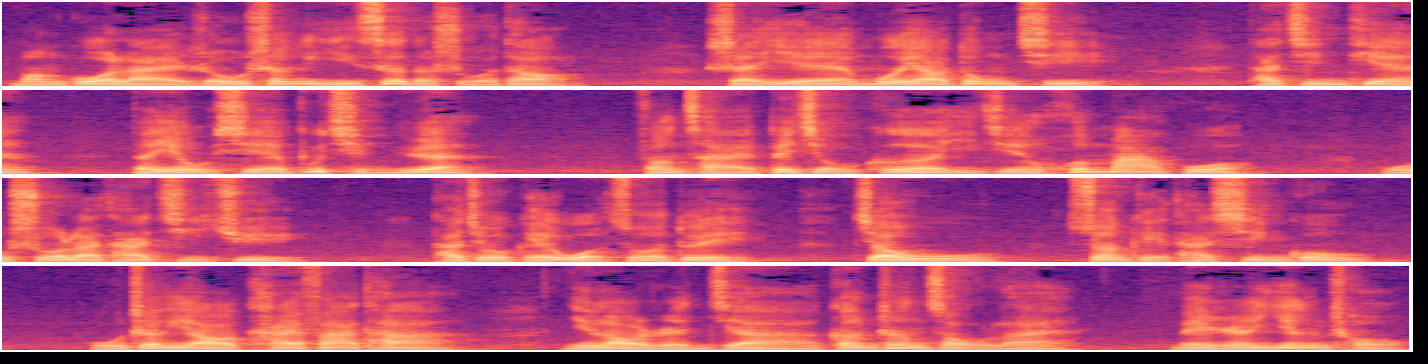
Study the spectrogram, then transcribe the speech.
忙过来，柔声一色的说道：“沈爷莫要动气，他今天本有些不情愿，方才被酒客已经混骂过，吾说了他几句，他就给我作对，叫吾算给他新功。”吾正要开发他，你老人家刚正走来，没人应酬，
